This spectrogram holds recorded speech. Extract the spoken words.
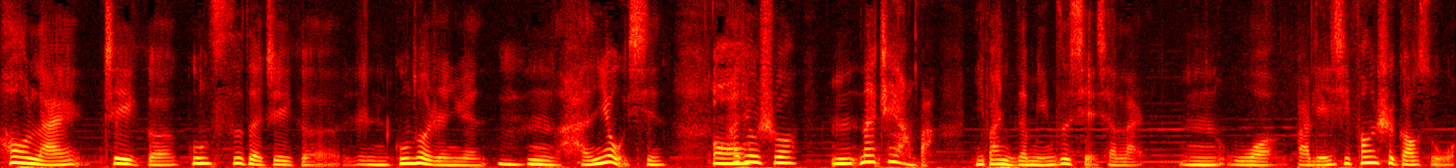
后来这个公司的这个嗯工作人员，嗯嗯，很有心，哦他就说，嗯，那这样吧，你把你的名字写下来，嗯，我把联系方式告诉我，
